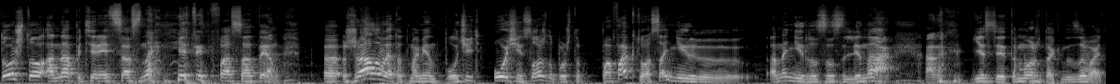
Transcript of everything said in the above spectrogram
То, что она потеряет сознание, это инфа сатен. Э, жало в этот момент получить очень сложно, потому что по факту оса не, она не разозлена, она, если это можно так называть.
